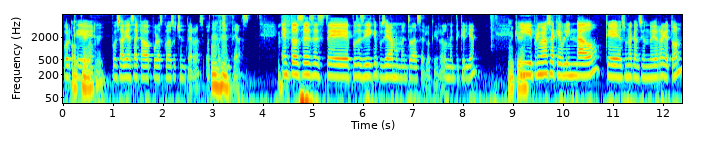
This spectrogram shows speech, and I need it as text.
porque pues había sacado puras cosas ochenteras, och- ochenteras. Entonces, este, pues decidí que pues ya era momento de hacer lo que realmente quería. Y primero saqué Blindado, que es una canción de reggaetón,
